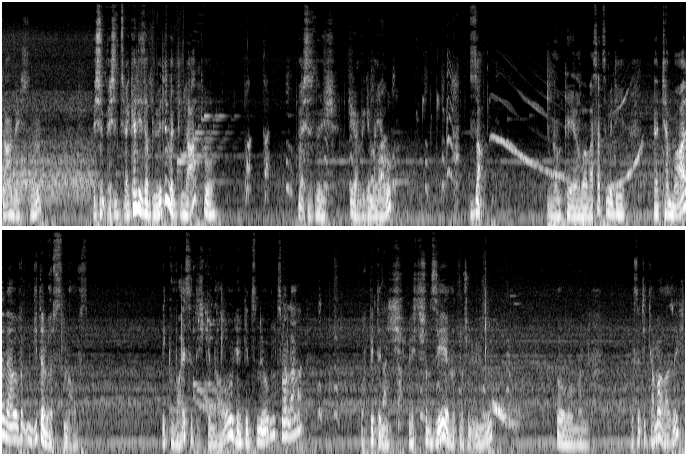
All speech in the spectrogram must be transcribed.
gar nichts, ne? Welchen, welchen Zweck hat dieser blöde Ventilator? Weiß es nicht. Egal, wir gehen mal hier hoch. So. Okay, aber was hat sie mit die äh, Thermalwärme von den Gitterlösten auf? Ich weiß es nicht genau. Hier geht es nirgendwo lang. Auch bitte nicht. Wenn ich das schon sehe, wird mir schon übel. Oh Mann. Wechselt die Kamerasicht?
